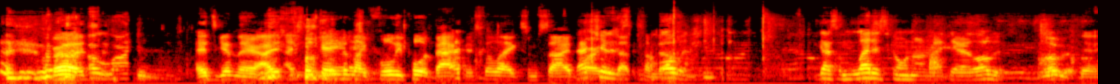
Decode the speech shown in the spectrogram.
Bro, it's, A lion. it's getting there. I, I still can't even like fully pull it back. There's still like some side That parts shit is that come down. Flowing. You got some lettuce going on right there. I love it. Love it.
